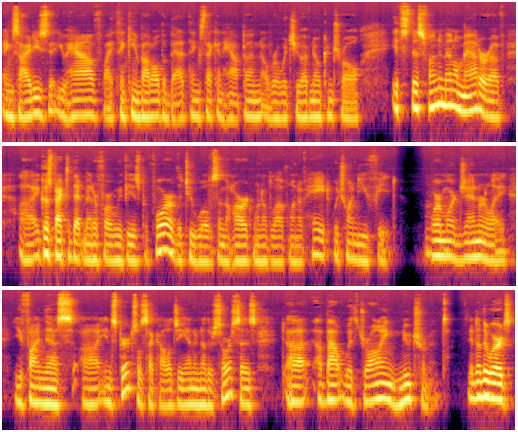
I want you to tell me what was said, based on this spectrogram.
anxieties that you have by thinking about all the bad things that can happen over which you have no control. It's this fundamental matter of uh, it goes back to that metaphor we've used before of the two wolves in the heart, one of love, one of hate. Which one do you feed? Or more generally, you find this uh, in spiritual psychology and in other sources uh, about withdrawing nutriment. In other words,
